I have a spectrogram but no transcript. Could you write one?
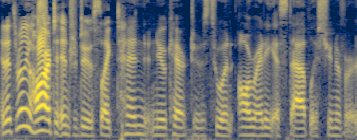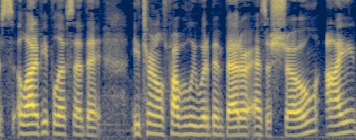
And it's really hard to introduce like ten new characters to an already established universe. A lot of people have said that Eternals probably would have been better as a show. I,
